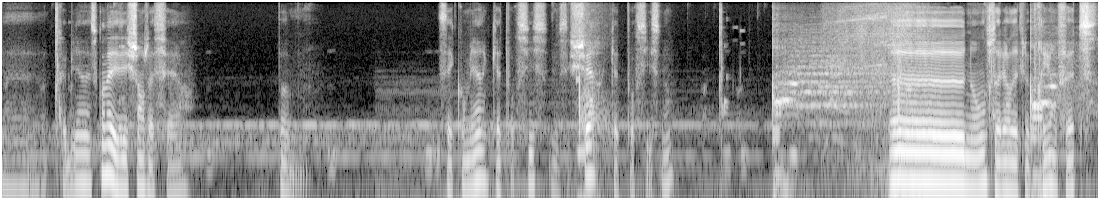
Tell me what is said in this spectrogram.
Euh, Très bien. Est-ce qu'on a des échanges à faire? C'est combien? 4 pour 6 C'est cher 4 pour 6, non? Euh... Non, ça a l'air d'être le prix en fait.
